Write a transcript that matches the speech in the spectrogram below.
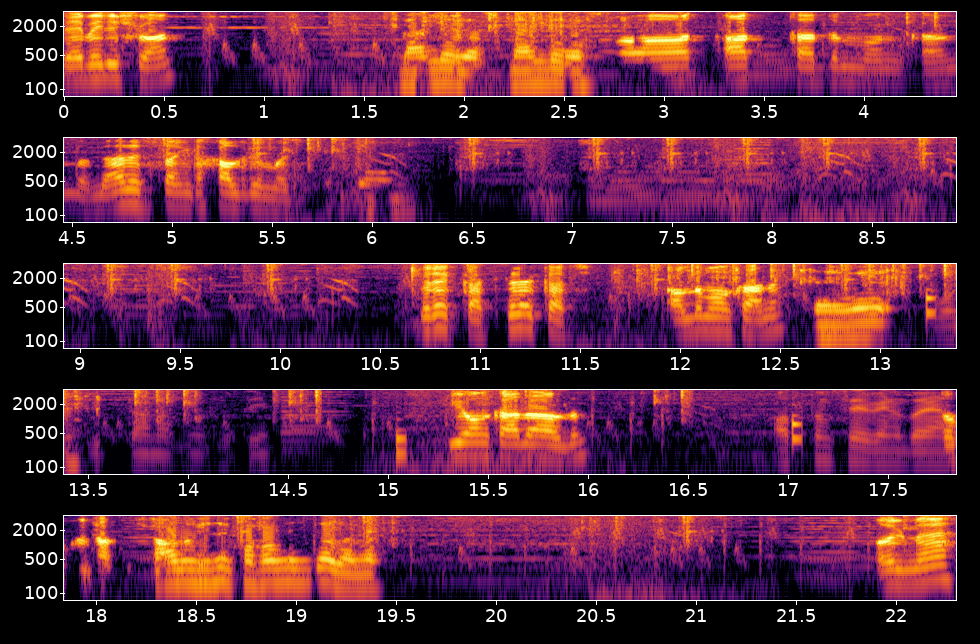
DB'li şu an. Bende ver. Bende ver. At, atladım onu kanka. Neredesin sen kaldırayım hadi. Direkt kaç, direkt kaç. Aldım 10 kanı. TV. Boş gitti anasını satayım. Bir 10 kanı aldım. Attım seveni dayan. 960 Abi aldım. bizim kafamızda da bak. Ölme.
